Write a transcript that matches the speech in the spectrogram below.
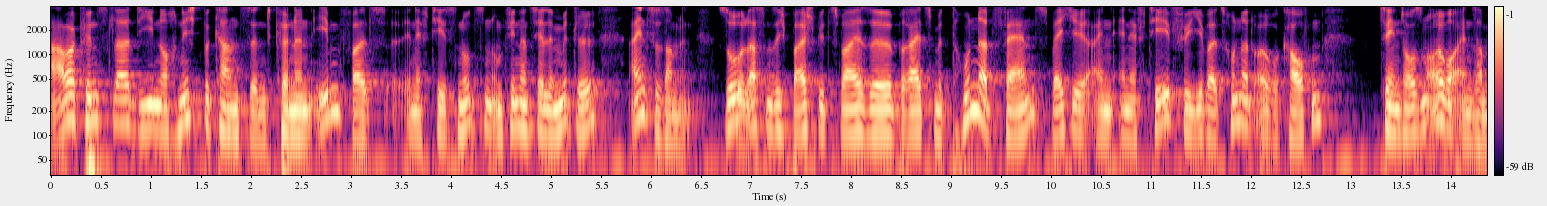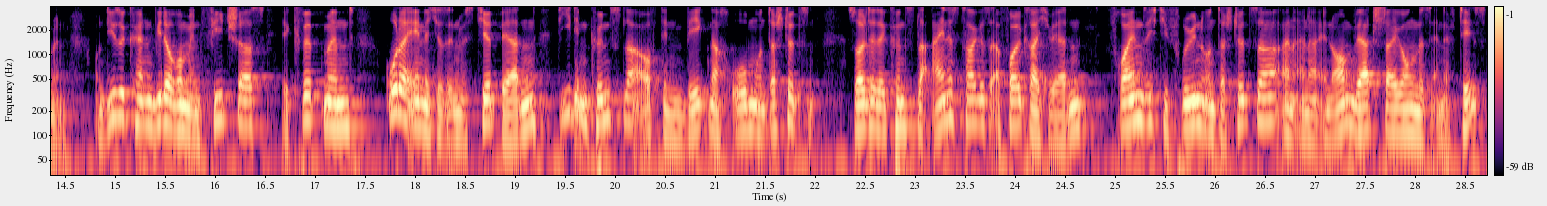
Aber Künstler, die noch nicht bekannt sind, können ebenfalls NFTs nutzen, um finanzielle Mittel einzusammeln. So lassen sich beispielsweise bereits mit 100 Fans, welche ein NFT für jeweils 100 Euro kaufen, 10.000 Euro einsammeln. Und diese können wiederum in Features, Equipment oder ähnliches investiert werden, die dem Künstler auf dem Weg nach oben unterstützen. Sollte der Künstler eines Tages erfolgreich werden, freuen sich die frühen Unterstützer an einer enormen Wertsteigerung des NFTs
